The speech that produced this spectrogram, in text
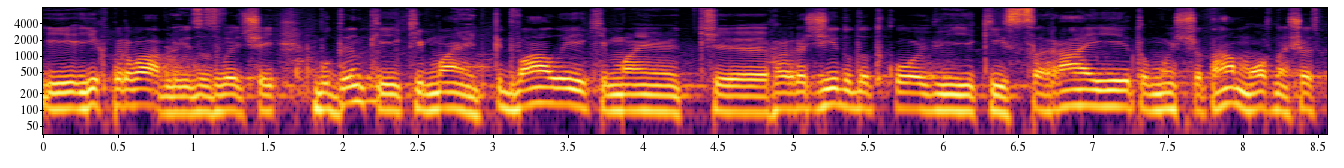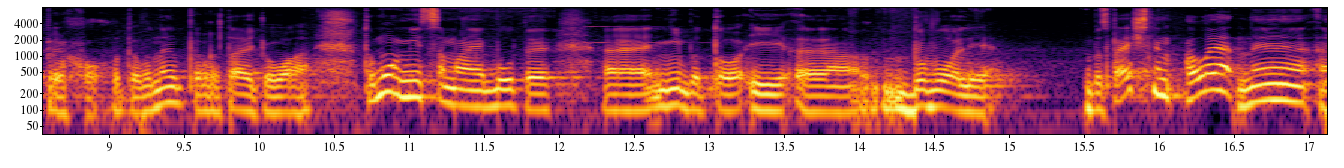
І їх приваблюють зазвичай будинки, які мають підвали, які мають гаражі додаткові, якісь сараї, тому що там можна щось приховувати. Вони привертають увагу. Тому місце має бути е, нібито і е, доволі. Безпечним, але не е,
